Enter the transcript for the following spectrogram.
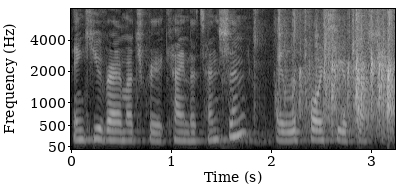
Thank you very much for your kind attention. I look forward to your questions.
